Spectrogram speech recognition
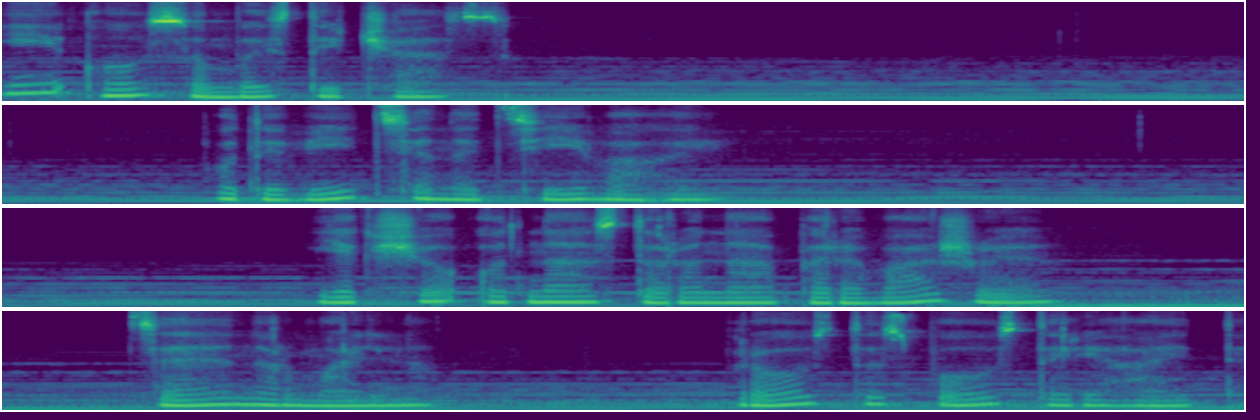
і особистий час. Подивіться на ці ваги. Якщо одна сторона переважує, це нормально. Просто спостерігайте.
